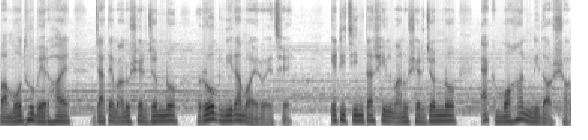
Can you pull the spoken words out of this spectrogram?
বা মধু বের হয় যাতে মানুষের জন্য রোগ নিরাময় রয়েছে। এটি চিন্তাশীল মানুষের জন্য এক মহান নিদর্শন।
